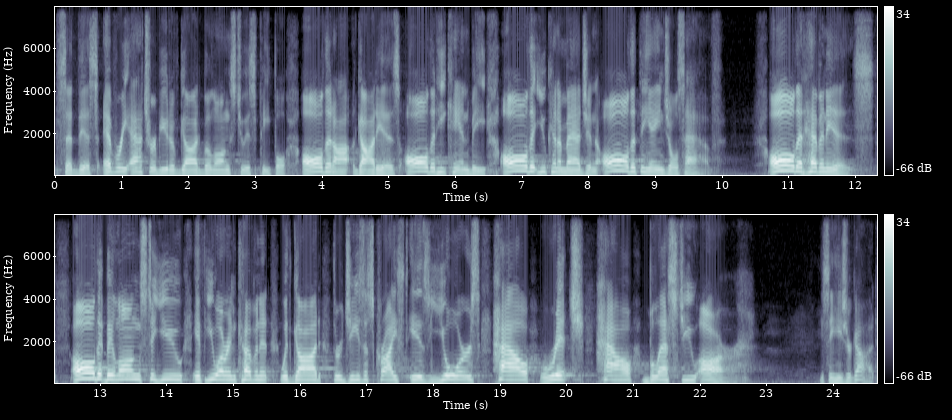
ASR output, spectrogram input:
said this Every attribute of God belongs to his people. All that God is, all that he can be, all that you can imagine, all that the angels have, all that heaven is all that belongs to you if you are in covenant with God through Jesus Christ is yours. How rich, how blessed you are. You see, He's your God.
